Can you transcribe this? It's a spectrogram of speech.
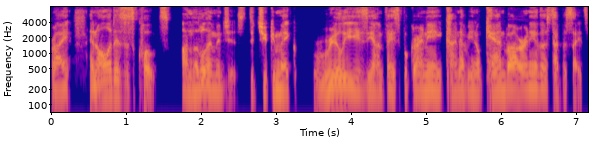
right? And all it is is quotes on little images that you can make really easy on Facebook or any kind of, you know, Canva or any of those type of sites.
